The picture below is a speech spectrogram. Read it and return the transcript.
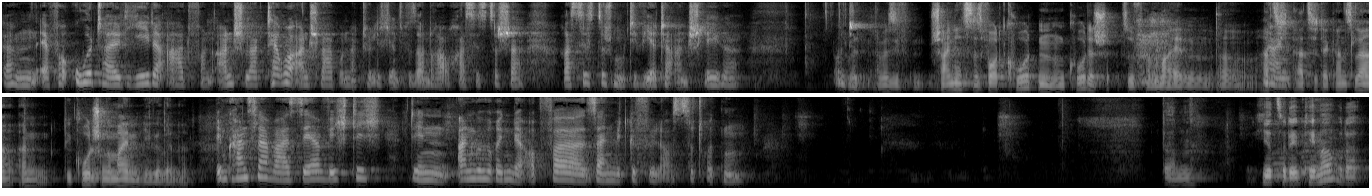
Ähm, er verurteilt jede Art von Anschlag, Terroranschlag und natürlich insbesondere auch rassistischer, rassistisch motivierte Anschläge. Und Aber Sie scheinen jetzt das Wort Kurden und Kurdisch zu vermeiden. Äh, hat, sich, hat sich der Kanzler an die kurdischen Gemeinden hier gewendet? Dem Kanzler war es sehr wichtig, den Angehörigen der Opfer sein Mitgefühl auszudrücken. Dann hier zu dem Thema oder?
